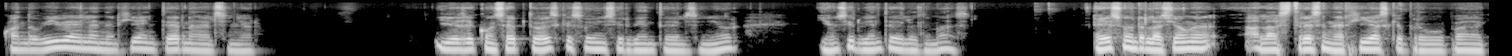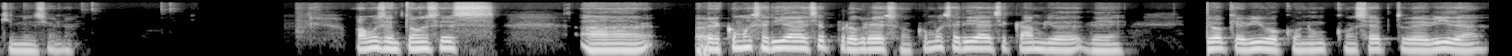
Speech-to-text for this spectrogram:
cuando vive en la energía interna del Señor. Y ese concepto es que soy un sirviente del Señor y un sirviente de los demás. Eso en relación a, las tres energías que Prabhupada aquí menciona. Vamos entonces a, ver cómo sería ese progreso, cómo sería ese cambio de, yo que vivo con un concepto de vida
